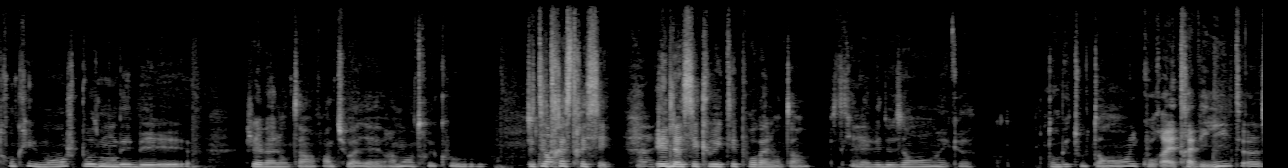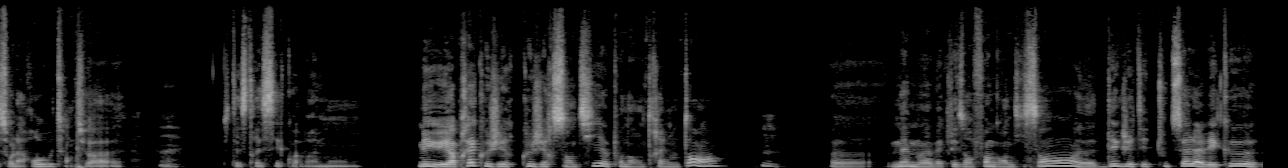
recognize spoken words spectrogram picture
tranquillement, je pose mon bébé, j'ai Valentin. Enfin, tu vois, il y avait vraiment un truc où j'étais très stressée. Et de la sécurité pour Valentin, parce qu'il avait deux ans et que tombait tout le temps, il courait très vite euh, sur la route, enfin, tu vois. J'étais stressée, quoi, vraiment. Mais après, que j'ai, que j'ai ressenti pendant très longtemps, hein. hmm. euh, même avec les enfants grandissant, euh, dès que j'étais toute seule avec eux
